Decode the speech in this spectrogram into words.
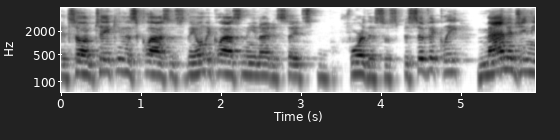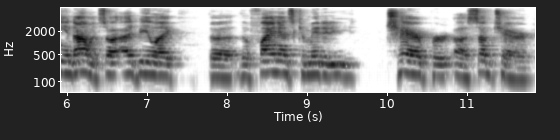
And so I'm taking this class. It's the only class in the United States for this. So specifically managing the endowment. So I'd be like the, the finance committee chair per uh, sub chair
